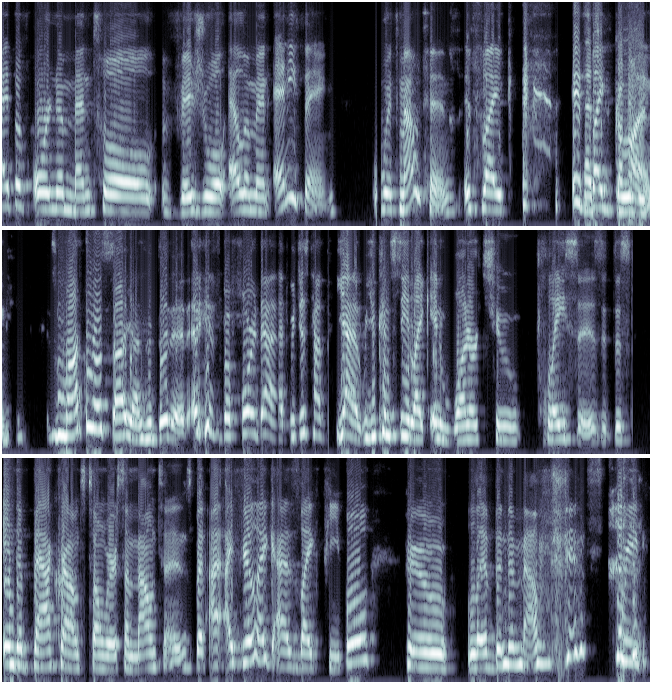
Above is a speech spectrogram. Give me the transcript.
type of ornamental visual element anything with mountains. It's like it's That's like gone it's Martiros Saryan who did it. And before that, we just have yeah, you can see like in one or two places this in the background somewhere some mountains. But I, I feel like as like people who lived in the mountains, we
